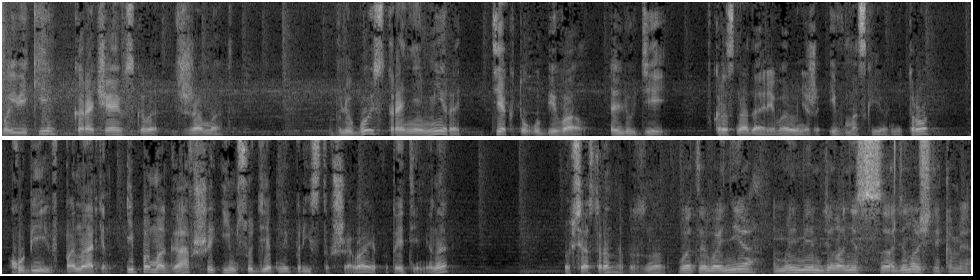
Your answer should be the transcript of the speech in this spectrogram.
Боевики Карачаевского Джамата. В любой стране мира те, кто убивал людей в Краснодаре, Воронеже и в Москве в метро, Хубиев, Панарин и помогавший им судебный пристав Шаваев, вот эти имена, ну, вся страна бы знала. В этой войне мы имеем дело не с одиночниками,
